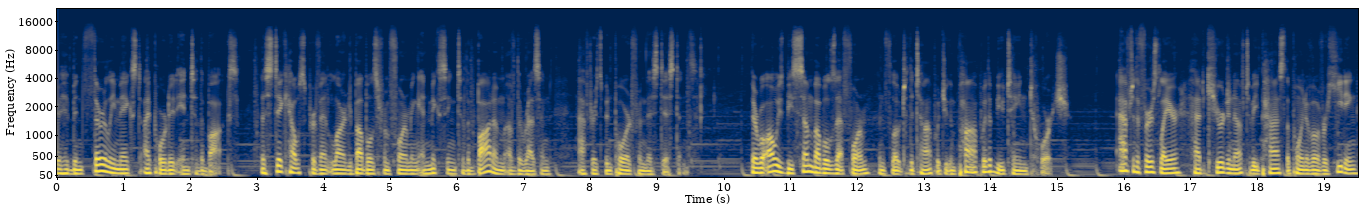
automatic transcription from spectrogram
it had been thoroughly mixed, I poured it into the box. The stick helps prevent large bubbles from forming and mixing to the bottom of the resin after it's been poured from this distance. There will always be some bubbles that form and float to the top, which you can pop with a butane torch. After the first layer had cured enough to be past the point of overheating,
